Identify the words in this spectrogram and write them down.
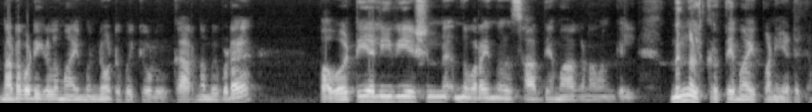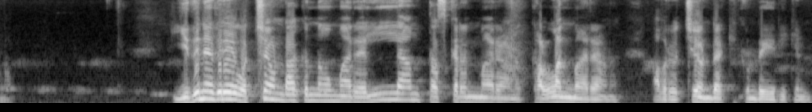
നടപടികളുമായി മുന്നോട്ട് പോയിക്കോളൂ. കാരണം ഇവിടെ പവേർട്ടി അലീവിയേഷൻ എന്ന് പറയുന്നത് സാധ്യമാകണമെങ്കിൽ നിങ്ങൾ കൃത്യമായി പണിയെടുക്കണം. ഇതിനെതിരെ ഒച്ച ഉണ്ടാക്കുന്നവന്മാരെല്ലാം തസ്കരന്മാരാണ് കള്ളന്മാരാണ്. അവർ അവരൊച്ച ഉണ്ടാക്കിക്കൊണ്ടേയിരിക്കും.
